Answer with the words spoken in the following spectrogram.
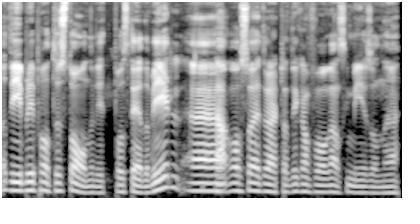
at vi blir på en måte stående litt på sted og hvil. ja. Og så etter hvert at vi kan få ganske mye sånne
